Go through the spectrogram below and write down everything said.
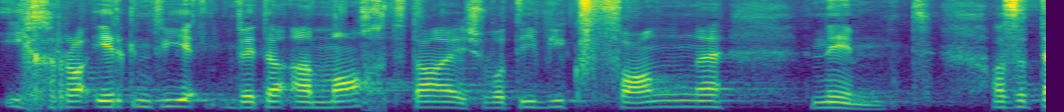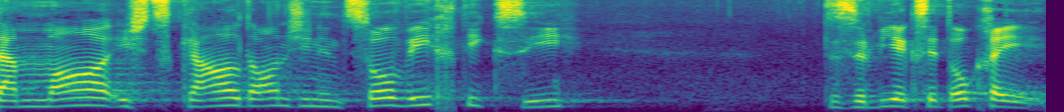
irgendwie, wenn da eine Macht da ist, die dich wie gefangen nimmt. Also dem Mann ist das Geld anscheinend so wichtig gewesen, dass er wie gesagt okay,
